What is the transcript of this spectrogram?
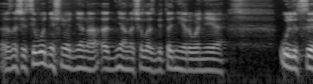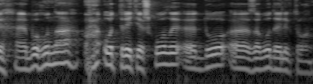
Э, Значит, с сегодняшнего дня, на- дня началось бетонирование улицы э, Богуна от третьей школы э, до э, завода «Электрон».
